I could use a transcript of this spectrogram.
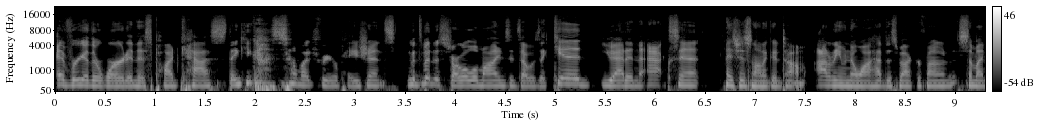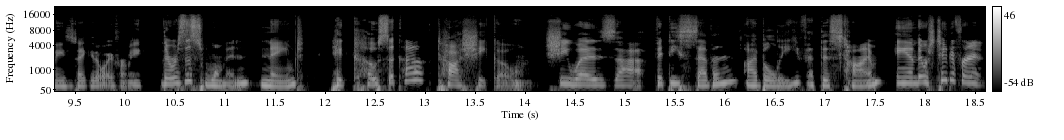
every other word in this podcast. Thank you guys so much for your patience. It's been a struggle of mine since I was a kid. You add in the accent. It's just not a good time. I don't even know why I have this microphone. Somebody needs to take it away from me. There was this woman named Hikosuka Toshiko. She was uh, 57, I believe, at this time. And there was two different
